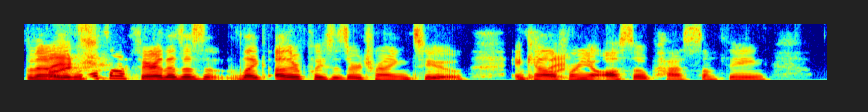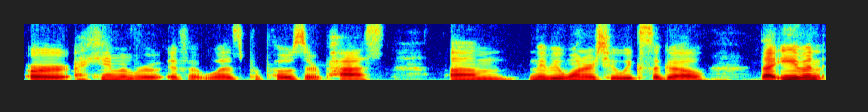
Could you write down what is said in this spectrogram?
But then right. I was like, well, that's not fair. That doesn't like other places are trying too. And California right. also passed something, or I can't remember if it was proposed or passed, um, maybe one or two weeks ago, that even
